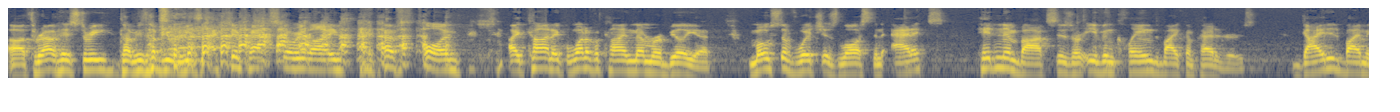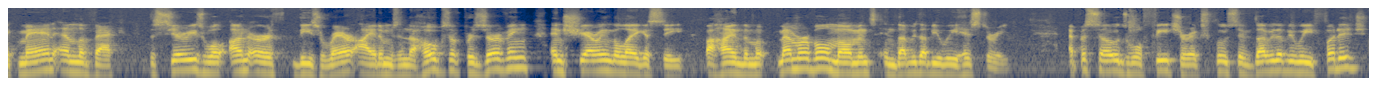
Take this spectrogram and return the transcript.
Uh, throughout history, WWE's action packed storylines have spawned iconic, one of a kind memorabilia, most of which is lost in attics, hidden in boxes, or even claimed by competitors. Guided by McMahon and Levesque, the series will unearth these rare items in the hopes of preserving and sharing the legacy behind the mo- memorable moments in WWE history. Episodes will feature exclusive WWE footage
